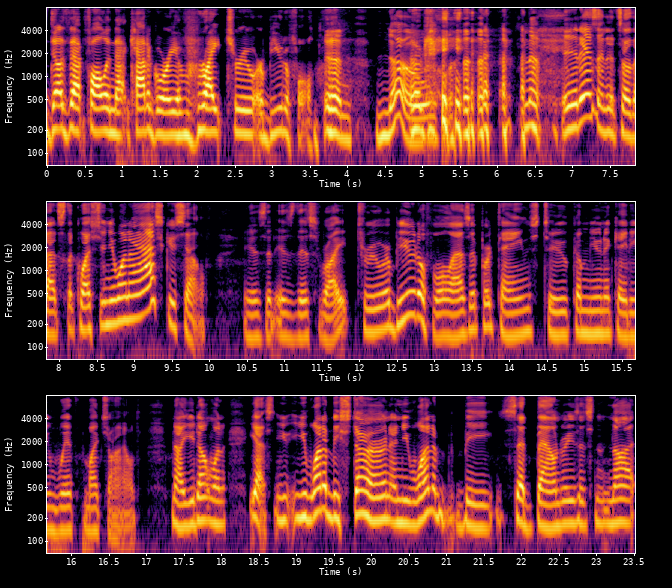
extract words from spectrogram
does that fall in that category of right, true, or beautiful? And no. Okay. no, it isn't. And so that's the question you want to ask yourself. Is it is this right, true, or beautiful as it pertains to communicating with my child? Now you don't want to. Yes, you you want to be stern and you want to be set boundaries. It's not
